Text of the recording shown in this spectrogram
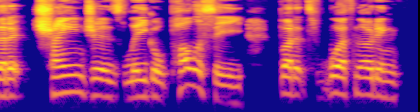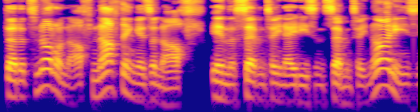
that it changes legal policy, but it's worth noting that it's not enough. Nothing is enough in the 1780s and 1790s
